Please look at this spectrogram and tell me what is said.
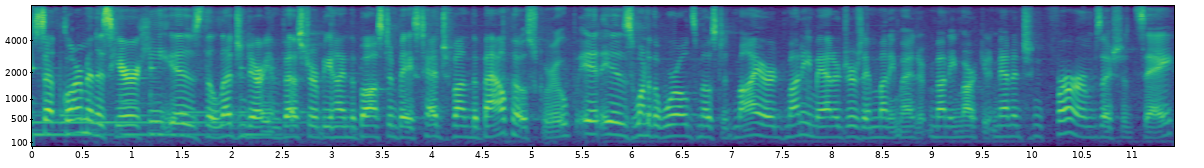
Seth Klarman is here. He is the legendary investor behind the Boston based hedge fund, the Baupost Group. It is one of the world's most admired money managers and money, money market managing firms, I should say.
